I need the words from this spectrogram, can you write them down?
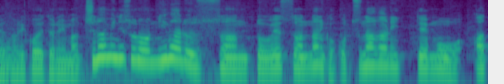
を乗り越えてる今。ちなみにその20さんとウエスさん何かこうつながりってもうあっ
